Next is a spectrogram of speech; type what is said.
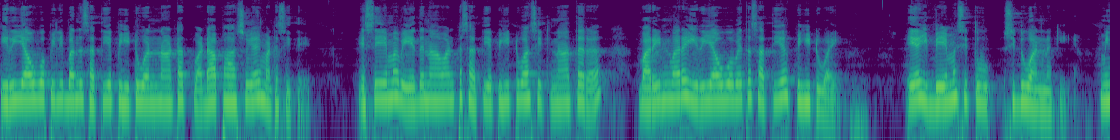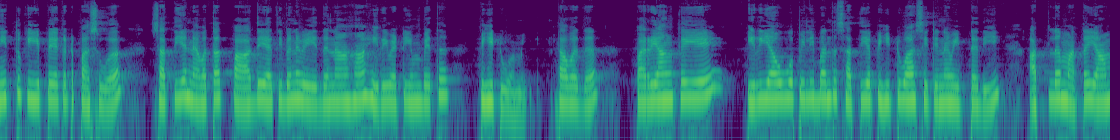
ඉරියව්ව පිළිබඳ සතිය පිහිටුවන්නාටත් වඩා පහසුයයි මට සිතේ. එසේම වේදනාවන්ට සතිය පිහිටුවා සිටින අතර වරින් වර ඉරියව්ව වෙත සතිය පිහිටුවයි. එය ඉබේම සිදුවන්නකි. මිනිත්තු කිහිපයකට පසුව සතිය නැවතත් පාදයේ ඇතිවන වේදනා හා හිරිවැටීම් වෙත පිහිටුවමි. තවද පර්යංකයේ ඉරියව්ව පිළිබඳ සතිය පිහිටුවා සිටින විටදී අත්ල මත යම්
